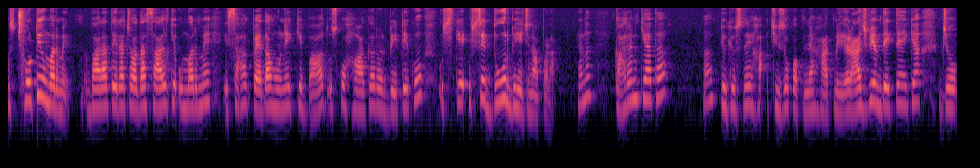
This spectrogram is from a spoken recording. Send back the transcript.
उस छोटी उम्र में बारह तेरह चौदह साल की उम्र में इसाक पैदा होने के बाद उसको हागर और बेटे को उसके उससे दूर भेजना पड़ा है ना? कारण क्या था? हाँ क्योंकि उसने चीज़ों को अपने हाथ में लिया। और आज भी हम देखते हैं क्या जो आ,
